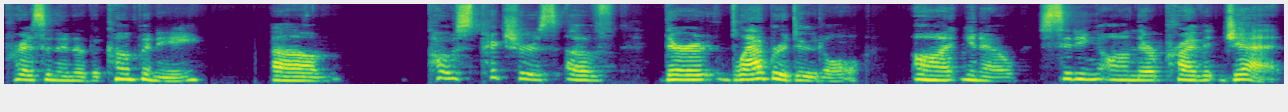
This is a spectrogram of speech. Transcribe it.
president of the company um, post pictures of their labradoodle on, you know, sitting on their private jet,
